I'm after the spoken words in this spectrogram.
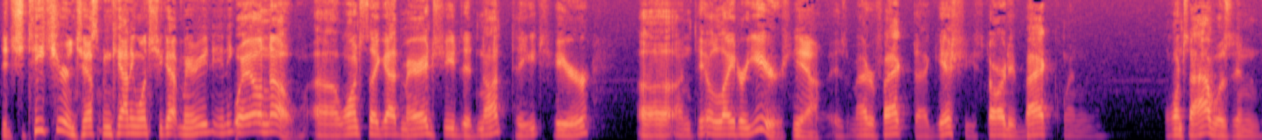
Did she teach here in Jessamine County once she got married? Any? Well, no. Uh, once they got married, she did not teach here uh, until later years. Yeah. Uh, as a matter of fact, I guess she started back when, once I was in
